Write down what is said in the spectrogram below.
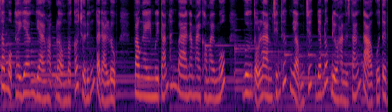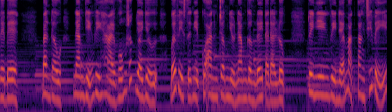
Sau một thời gian dài hoạt động và có chỗ đứng tại đại lục, vào ngày 18 tháng 3 năm 2021, Vương Tổ Lam chính thức nhậm chức giám đốc điều hành sáng tạo của TVB. Ban đầu, nam diễn viên hài vốn rất do dự bởi vì sự nghiệp của anh trong nhiều năm gần đây tại đại lục. Tuy nhiên, vì nể mặt Tăng Chí Vĩ,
